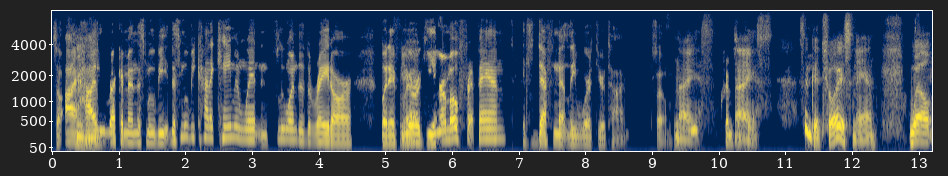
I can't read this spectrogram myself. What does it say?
So I Mhm. highly recommend this movie. This movie kind of came and went and flew under the radar, but if you're a. Guillermo f- fan, it's definitely worth your time. So Nice. Crimson. Nice. It's a good choice, man. Well,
